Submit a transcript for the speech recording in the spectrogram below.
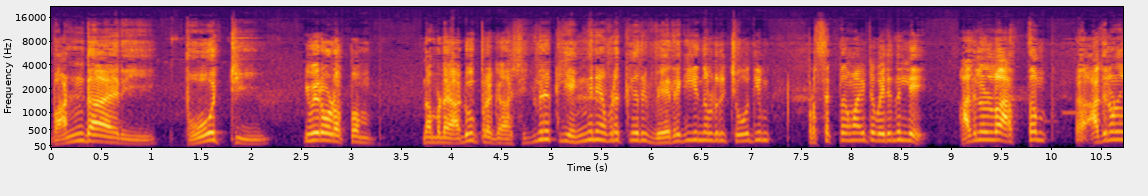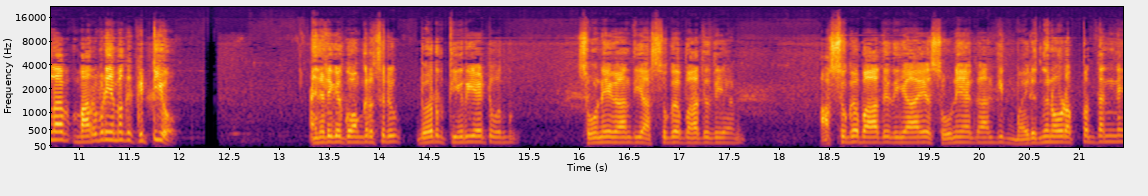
ഭണ്ഡാരി പോറ്റി ഇവരോടൊപ്പം നമ്മുടെ അടൂപ്രകാശ് ഇവരൊക്കെ എങ്ങനെ അവിടെ കയറി വരകി എന്നുള്ളൊരു ചോദ്യം പ്രസക്തമായിട്ട് വരുന്നില്ലേ? അതിനുള്ള അർത്ഥം അതിനുള്ള മറുപടി നമുക്ക് കിട്ടിയോ? അതിനിടയ്ക്ക് കോൺഗ്രസ് ഒരു വേറൊരു തിയറിയായിട്ട് വന്നു. സോണിയാഗാന്ധി അസുഖബാധിതയാണ്. അസുഖബാധിതയായ സോണിയാഗാന്ധി മരുന്നിനോടൊപ്പം തന്നെ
